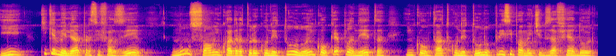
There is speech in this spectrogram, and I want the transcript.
E o que é melhor para se fazer num Sol em quadratura com Netuno ou em qualquer planeta em contato com Netuno, principalmente desafiador?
